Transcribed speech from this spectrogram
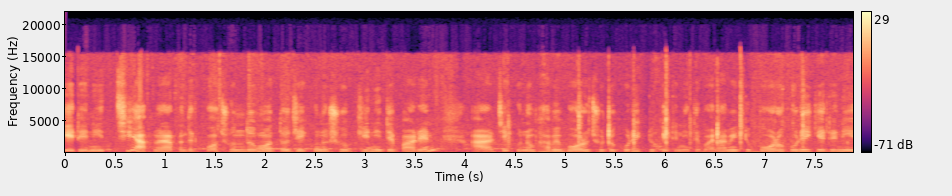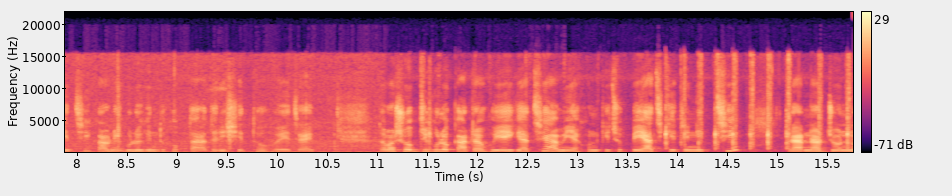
কেটে নিচ্ছি। আপনারা আপনাদের পছন্দ মতো যে কোনো সবজি নিতে পারেন আর যে কোনোভাবে বড় ছোট করে একটু কেটে নিতে পারেন। আমি একটু বড় করেই কেটে নিয়েছি কারণ এগুলো কিন্তু খুব তাড়াতাড়ি সেদ্ধ হয়ে যায়। তো আমার সবজিগুলো কাটা হয়ে গেছে। আমি এখন কিছু পেঁয়াজ কেটে নিচ্ছি রান্নার জন্য।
